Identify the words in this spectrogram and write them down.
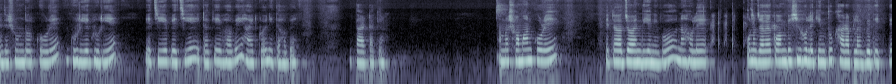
এই যে সুন্দর করে ঘুরিয়ে ঘুরিয়ে পেঁচিয়ে পেঁচিয়ে এটাকে এভাবেই হাইট করে নিতে হবে, তারটাকে। আমরা সমান করে এটা জয়েন দিয়ে নিব না হলে কোনো জায়গায় কম বেশি হলে কিন্তু খারাপ লাগবে দেখতে।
